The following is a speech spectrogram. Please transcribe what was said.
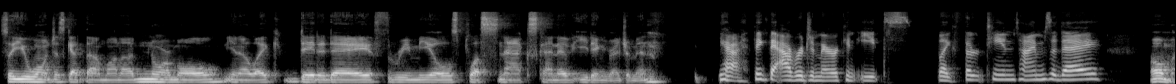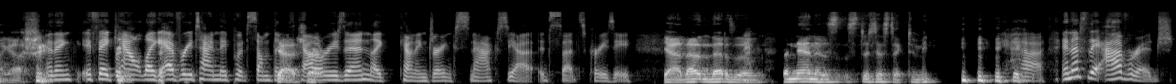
So you won't just get them on a normal, you know, like day-to-day, three meals plus snacks kind of eating regimen. Yeah, I think the average American eats like 13 times a day. Oh my gosh. I think if they count like every time they put something Yeah, with calories in, like counting drinks, snacks, yeah, it's that's crazy. Yeah, that that is a bananas statistic to me. Yeah. and that's the average.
